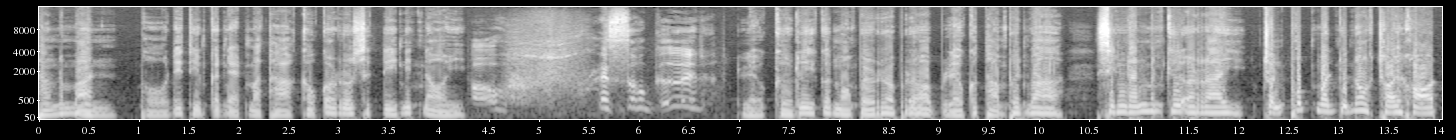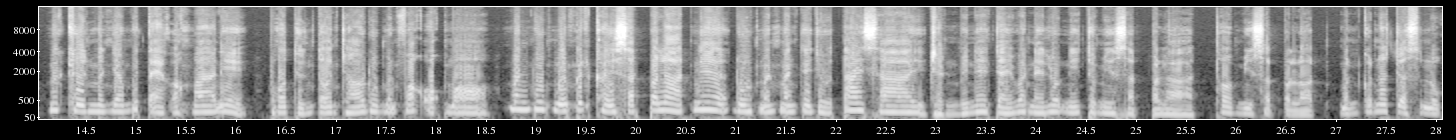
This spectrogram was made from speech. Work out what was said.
ถังน้ำมัน พอได้ทีมกันแดดมาทาเขาก็รู้สึกดีนิดหน่อย Oh, that's so good. แล้วเคอรี่ก็มองไปรอบๆ แล้วก็ถามเพื่อนว่า สิ่งนั้นมันคืออะไร ฉันพบมันอยู่นอกชอยหอด เมื่อคืนมันยังไม่แตกออกมาเนี่ย พอถึงตอนเช้าดูมันฟอกออกมามันดูเหมือนเป็นไข่สัตว์ประหลาดเนี่ย ดูเหมือนมันจะอยู่ใต้ทราย ฉันไม่แน่ใจว่าในโลกนี้จะมีสัตว์ประหลาด ถ้ามีสัตว์ประหลาด มันก็น่าจะสนุก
